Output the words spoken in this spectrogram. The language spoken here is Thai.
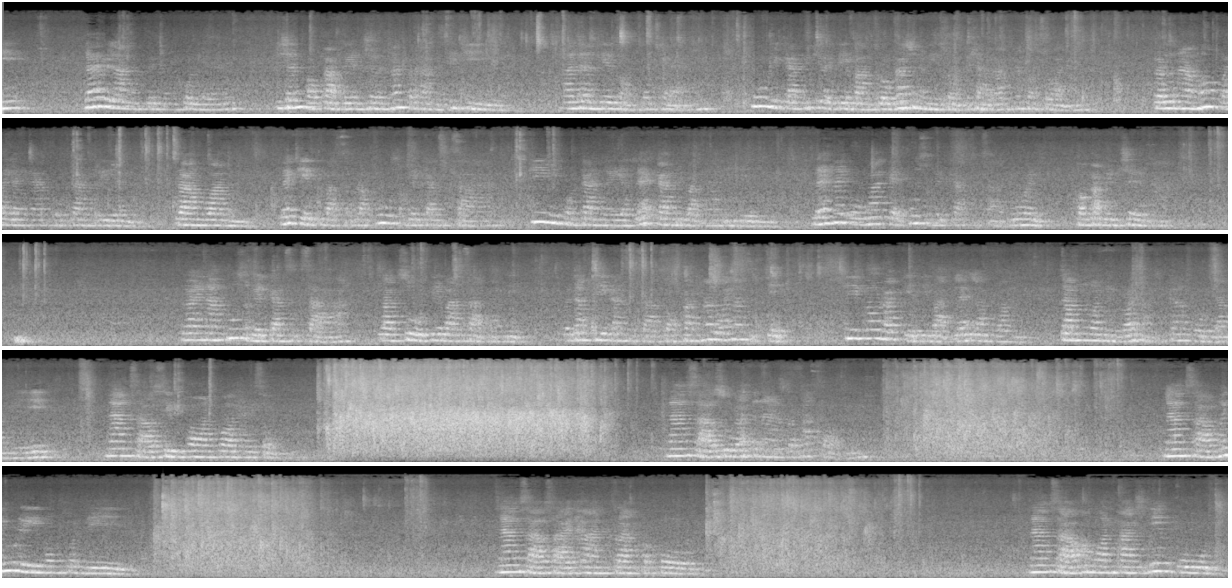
ได้เวลาเป็นมงคลแล้วดิฉันขอกราบเรียนเชิญท่านประธานพิธีอาจารย์เกียสอนจันแขนผู้อำนวยการวิทยาลัยพยบาลโรงราชนานีสวรรค์ประชารักนครสวรรค์กรุณามอบใบรายงานผลการเรียน รางวัล และเกียรติบัตรสำหรับผู้สำเร็จการศึกษา ที่มีผลการเรียนและการปฏิบัติงานดีเด่นและให้โอวาทแก่ผู้สำเร็จการศึกษาด้วย ขอกราบเรียนเชิญค่ะ รายนามผู้สำเร็จการศึกษา หลักสูตรพยาบาลศาสตร์บัณฑิต ประจำปีการศึกษา 2557 ที่เข้ารับเกียรติบัตรและรางวัลจำนวน 139 คนดังนี้ นางสาวสิริพรกอไทยสงฆ์ นางสาวสุรัตนาประภัสสรนางสาวมยุรีมงคลดี นางสาวสายทานกลางประโคนนางสาวอมรพันธ์เลี่ยงกูล「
